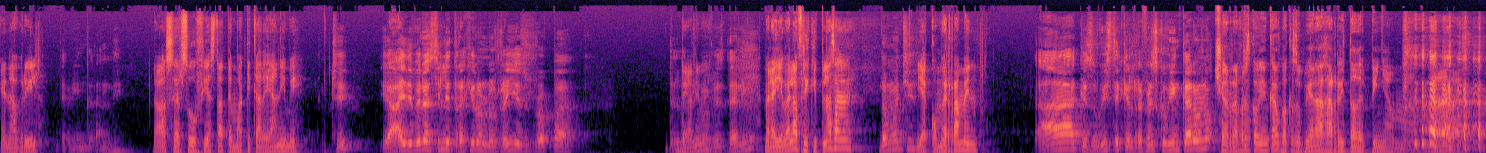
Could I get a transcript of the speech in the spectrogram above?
en abril. ya bien grande. Va a hacer su fiesta temática de anime. ¿Sí? Ay, de veras sí le trajeron los reyes ropa... ¿De anime? ves, ¿De anime? Me la llevé a la Friki Plaza No manches. y a comer ramen. Ah, que subiste que el refresco bien caro, ¿no? Che, refresco bien caro para que supiera jarrito de piña, mamadas.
